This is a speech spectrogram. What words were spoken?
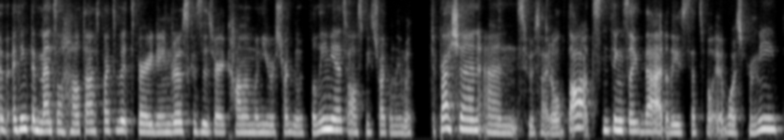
I think the mental health aspect of it's very dangerous because it's very common when you were struggling with bulimia to also be struggling with depression and suicidal thoughts and things like that. At least that's what it was for me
